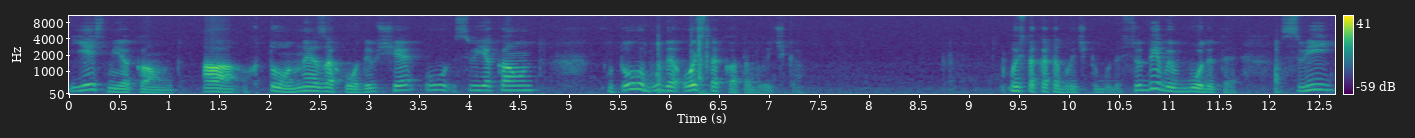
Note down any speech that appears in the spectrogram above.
є мій аккаунт. А хто не заходив ще у свій аккаунт, у того буде ось така табличка. Ось така табличка буде. Сюди ви вводите свій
